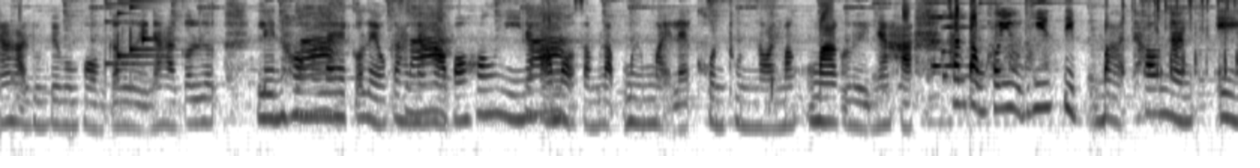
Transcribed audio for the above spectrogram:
นะคะลุ้นไปพร้อมๆกันเลยนะคะ ก็เลือกเล่นห้องแรกก็แล้วกันนะคะ เพราะห้องนี้นะคะเหมาะสำหรับมือใหม่และคนทุนน้อยมาก ๆเลยนะคะ ขั้นต่ำเขาอยู่ที่ 10 บาทเท่านั้นเอง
